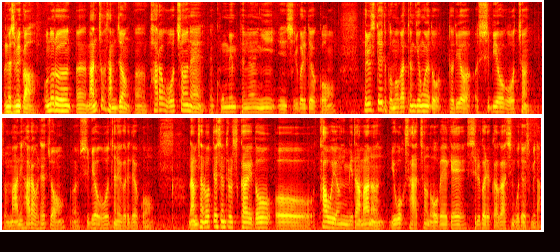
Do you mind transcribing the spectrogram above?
안녕하십니까. 오늘은 어, 만천 삼정 어, 8억 5천의 국민 평형이 이 실거래 되었고 힐스테이트 범어 같은 경우에도 드디어 12억 5천 좀 많이 하락을 했죠. 어, 12억 5천에 거래되었고 남산 롯데 센트럴 스카이도 어, 타워형입니다만은 6억 4천 5백의 실거래가가 신고되었습니다.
